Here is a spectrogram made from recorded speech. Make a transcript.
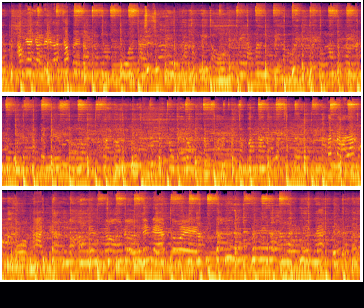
ยเอาไงกันดีล่ะครับแม่น้องหัวใจไม่รู้จะทำไงต่อให้เรามันลุกไม่ลอยโทรศัพท์ไปนั้นกระบวนการทักเป็นเรื่องต่อทักไลน์ก็ไม่เคยอ่านเข้าใจว่าเธอลำบากสัมพันธ์นานอย่างฉันเธอคงไม่ตั้งนานแล้วโอ้ขาดเงินนอนเนิ่มแนมตัวเองทำให้เรานั้นเคยไม่ได้อะไรเพื่อนมาเป็นเรื่อง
